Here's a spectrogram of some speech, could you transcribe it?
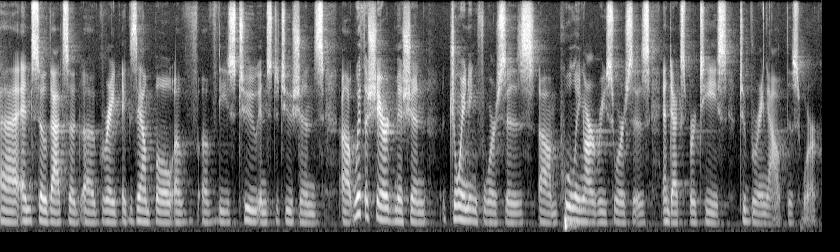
Uh, and so that's a, a, great example of, of these two institutions uh, with a shared mission, joining forces, um, pooling our resources and expertise to bring out this work.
